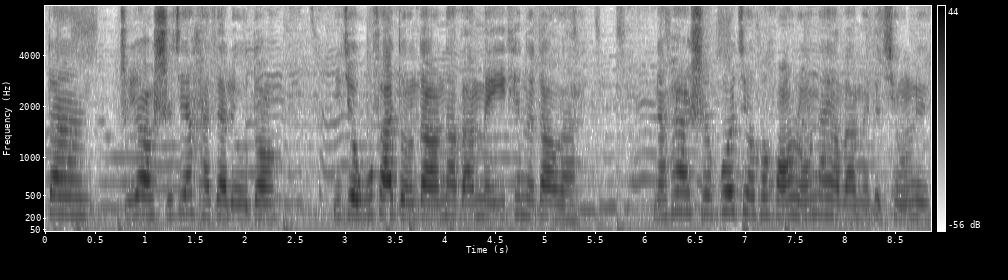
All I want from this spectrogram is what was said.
但只要时间还在流动，你就无法等到那完美一天的到来。哪怕是郭靖和黄蓉那样完美的情侣，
